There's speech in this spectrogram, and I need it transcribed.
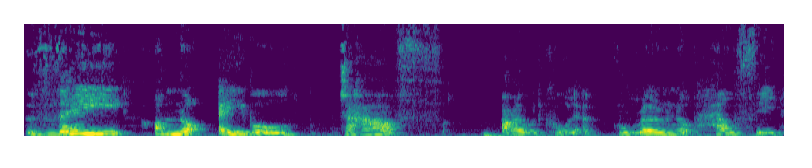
They are not able to have I would call it a grown up, healthy,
